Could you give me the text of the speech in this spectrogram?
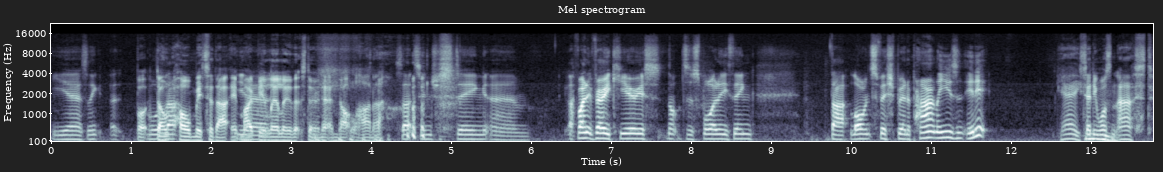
Yes, I think uh, But Well, don't that- hold me to that. It might be Lily that's doing it and not Lana. so that's interesting. Um, I find it very curious, not to spoil anything, that Laurence Fishburne apparently isn't in it. yeah, he said he Hmm. wasn't asked.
